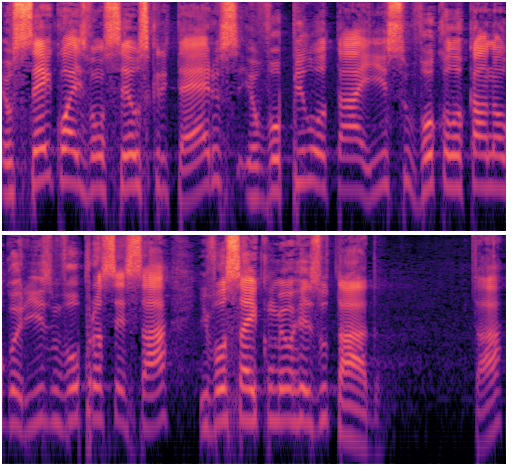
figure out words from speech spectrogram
eu sei quais vão ser os critérios, eu vou pilotar isso, vou colocar no algoritmo, vou processar e vou sair com o meu resultado. Tá?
